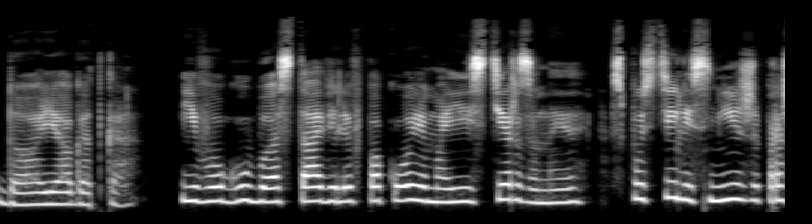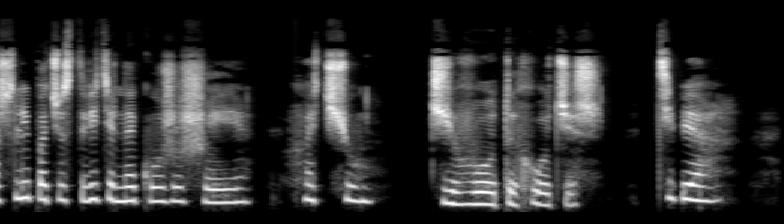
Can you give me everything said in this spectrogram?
Да, ягодка, его губы оставили в покое мои истерзанные, спустились ниже, прошли по чувствительной коже шеи. Хочу. Чего ты хочешь? Тебя.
